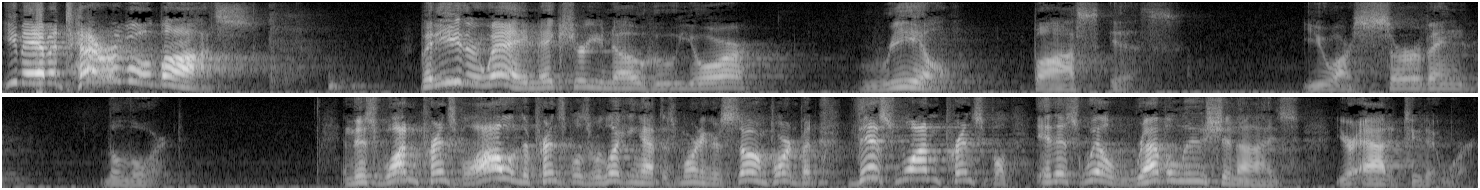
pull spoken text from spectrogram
you may have a terrible boss. But either way, make sure you know who your real boss is. You are serving the Lord. And this one principle, all of the principles we're looking at this morning are so important, but this one principle, this will revolutionize your attitude at work.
